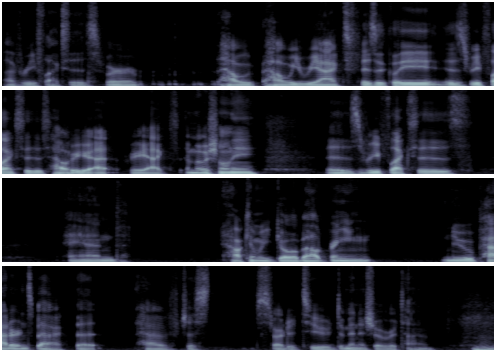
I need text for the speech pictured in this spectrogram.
of reflexes. We're how how we react physically is reflexes. How we rea- react emotionally is reflexes, and how can we go about bringing new patterns back that have just started to diminish over time. Mm-hmm.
